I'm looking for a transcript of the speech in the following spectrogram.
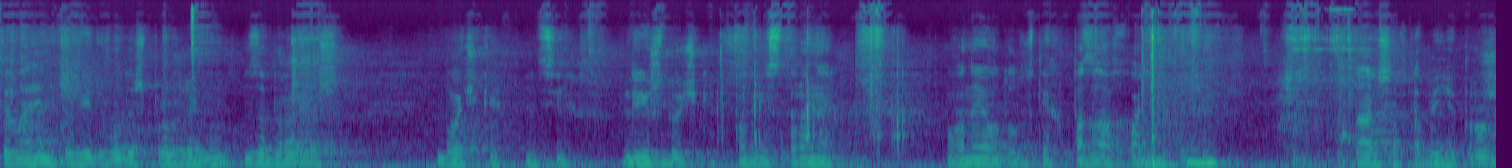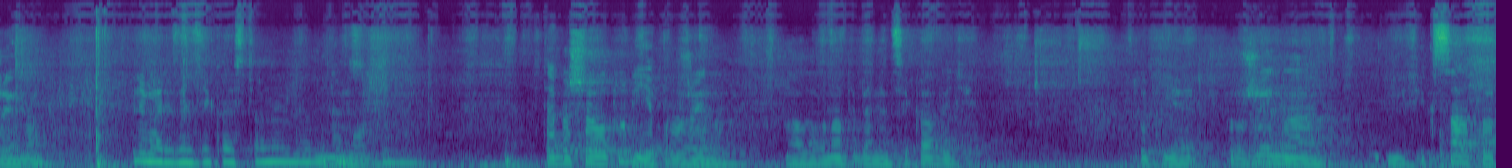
Ти легенько відводиш пружину, забираєш бочки, оці дві штучки по дві сторони. Вони отут в тих пазах ходять. Далі в тебе є пружина. Немає різниці, якої сторони. Не можу. В тебе ще отут є пружина, але вона тебе не цікавить. Тут є пружина і фіксатор.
